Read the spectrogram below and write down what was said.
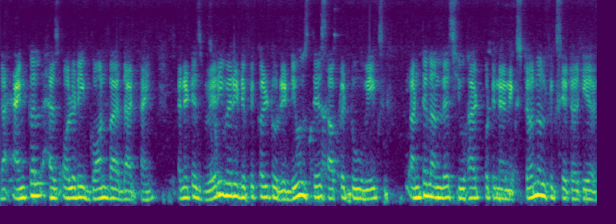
the ankle has already gone by that time and it is very very difficult to reduce this after two weeks until unless you had put in an external fixator here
